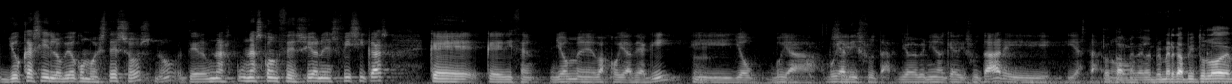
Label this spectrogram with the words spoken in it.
yo casi lo veo como excesos, ¿no? Tienen unas, unas concesiones físicas que, que, dicen, yo me bajo ya de aquí y mm. yo voy a, voy a disfrutar. Yo he venido aquí a disfrutar y, y ya está. Totalmente. En el primer capítulo,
